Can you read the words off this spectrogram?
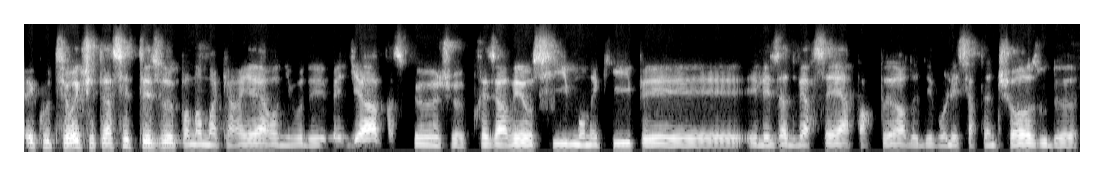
Écoute, c'est vrai que j'étais assez taiseux pendant ma carrière au niveau des médias parce que je préservais aussi mon équipe et, les adversaires par peur de dévoiler certaines choses ou de,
